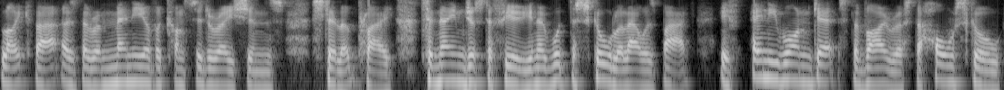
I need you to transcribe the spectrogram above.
like that as there are many other considerations still at play. To name just a few, you know, would the school allow us back? If anyone gets the virus, the whole school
